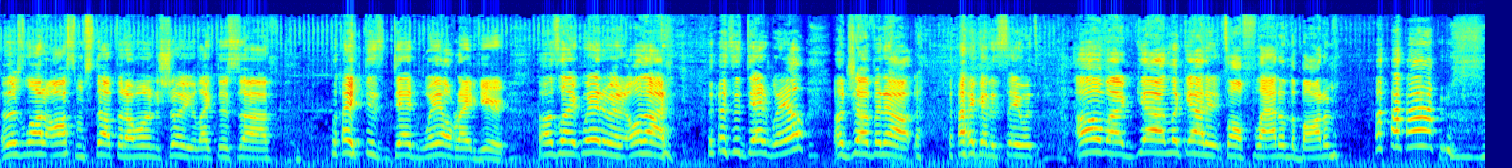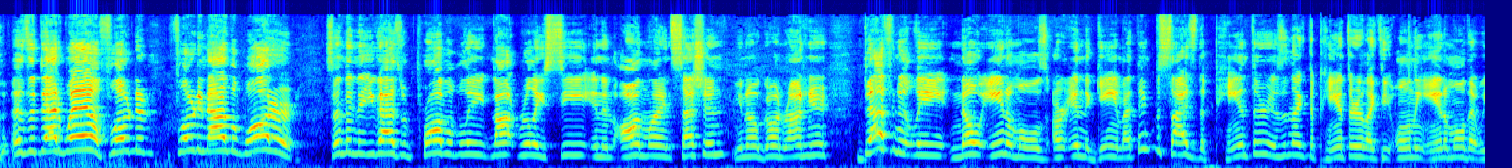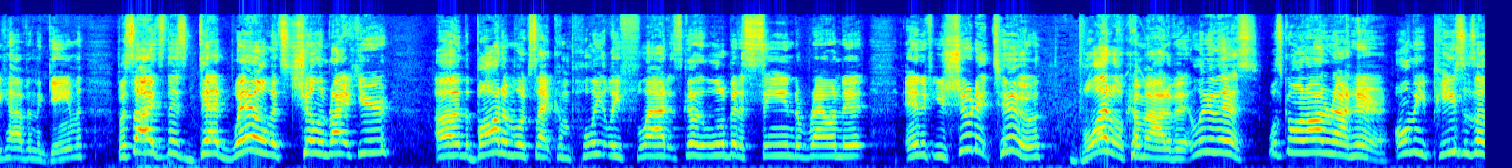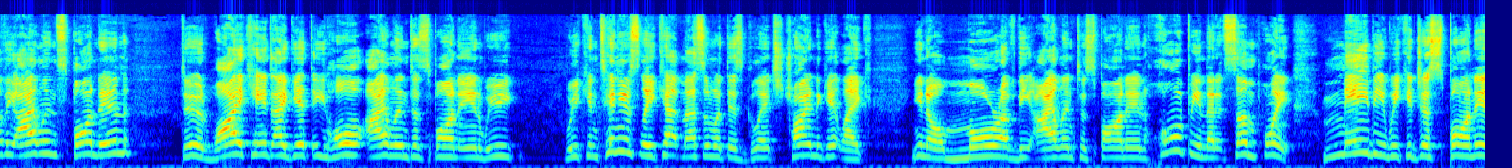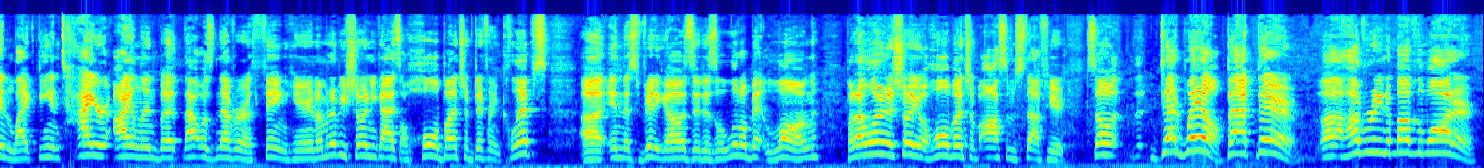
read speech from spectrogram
And there's a lot of awesome stuff that I wanted to show you, like this, uh, like this dead whale right here. I was like, wait a minute, hold on. it's a dead whale? I'm jumping out. I gotta say what's... Oh my god, look at it. It's all flat on the bottom. it's a dead whale floating, floating out of the water. Something that you guys would probably not really see in an online session, you know, going around here. Definitely no animals are in the game. I think besides the panther, isn't like the panther like the only animal that we have in the game? Besides this dead whale that's chilling right here. Uh, the bottom looks like completely flat. It's got a little bit of sand around it. And if you shoot it too, blood will come out of it. And look at this. What's going on around here? Only pieces of the island spawned in. Dude, why can't I get the whole island to spawn in? We we continuously kept messing with this glitch, trying to get like, you know, more of the island to spawn in, hoping that at some point, maybe we could just spawn in like the entire island, but that was never a thing here. And I'm going to be showing you guys a whole bunch of different clips uh, in this video as it is a little bit long, but I wanted to show you a whole bunch of awesome stuff here. So, dead whale back there, uh, hovering above the water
